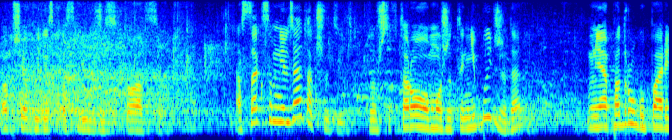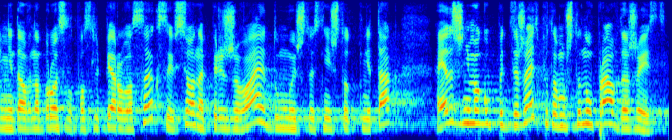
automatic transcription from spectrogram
вообще бы не спасли уже ситуацию. А с сексом нельзя так шутить, потому что второго может и не быть же, да? У меня подругу парень недавно бросил после первого секса, и все, она переживает, думает, что с ней что-то не так. А я даже не могу поддержать, потому что, ну, правда, жесть.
